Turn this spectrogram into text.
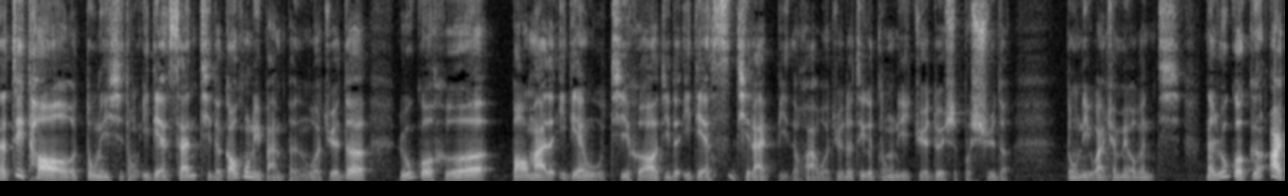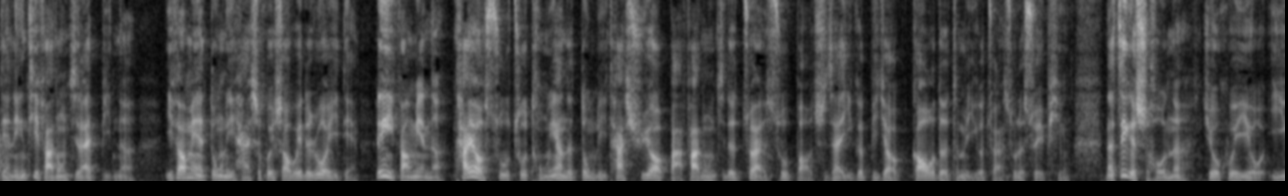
那这套动力系统 1.3T 的高功率版本，我觉得如果和宝马的 1.5T 和奥迪的 1.4T 来比的话，我觉得这个动力绝对是不虚的，动力完全没有问题。那如果跟 2.0T 发动机来比呢？一方面动力还是会稍微的弱一点，另一方面呢，它要输出同样的动力，它需要把发动机的转速保持在一个比较高的这么一个转速的水平。那这个时候呢，就会有一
